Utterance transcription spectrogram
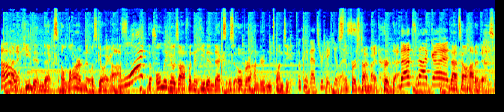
Oh. had a heat index alarm that was going off. What? That only goes off when the heat index is over 120. Okay, that's ridiculous. It's the first time I had heard that. That's not good. That's how hot it is.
